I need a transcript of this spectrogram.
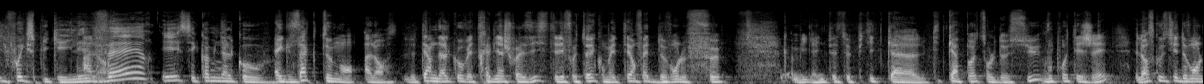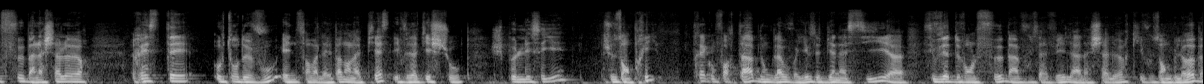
Il faut expliquer, il est vert et c'est comme une alcôve. Exactement. Alors, le terme d'alcôve est très bien choisi. C'était des fauteuils qu'on mettait en fait devant le feu. Comme il a une petite, petite capote sur le dessus, vous protégez. Et lorsque vous étiez devant le feu, ben, la chaleur restait autour de vous et ne s'en allait pas dans la pièce et vous aviez chaud. Je peux l'essayer? Je vous en prie. Très confortable. Donc là, vous voyez, vous êtes bien assis. Euh, si vous êtes devant le feu, ben, vous avez la, la chaleur qui vous englobe.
